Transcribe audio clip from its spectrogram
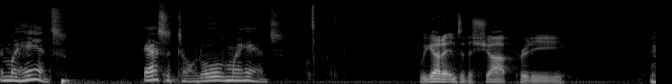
And my hands, acetone all over my hands. We got it into the shop pretty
